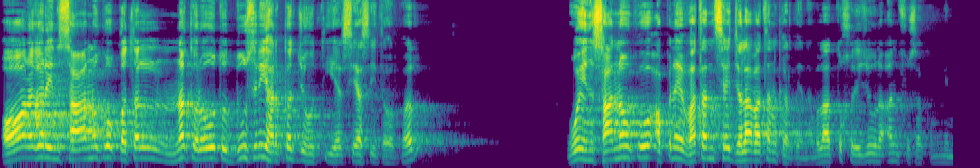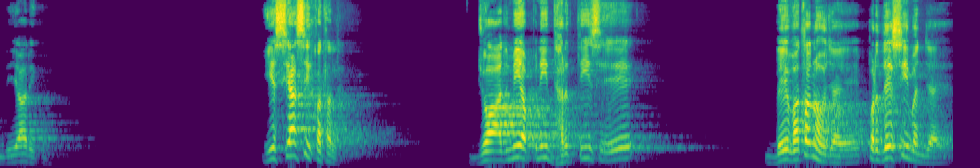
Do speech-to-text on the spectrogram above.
اور اگر انسانوں کو قتل نہ کرو تو دوسری حرکت جو ہوتی ہے سیاسی طور پر، وہ انسانوں کو اپنے وطن سے جلا وطن کر دینا۔ بلا تو خریجون انف سکم کو یہ سیاسی قتل ہے۔ جو آدمی اپنی دھرتی سے بے وطن ہو جائے، پردیسی بن جائے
